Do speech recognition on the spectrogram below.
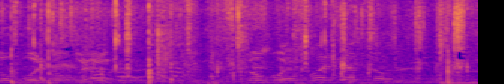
Довольно, довольно. Довольно, довольно.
